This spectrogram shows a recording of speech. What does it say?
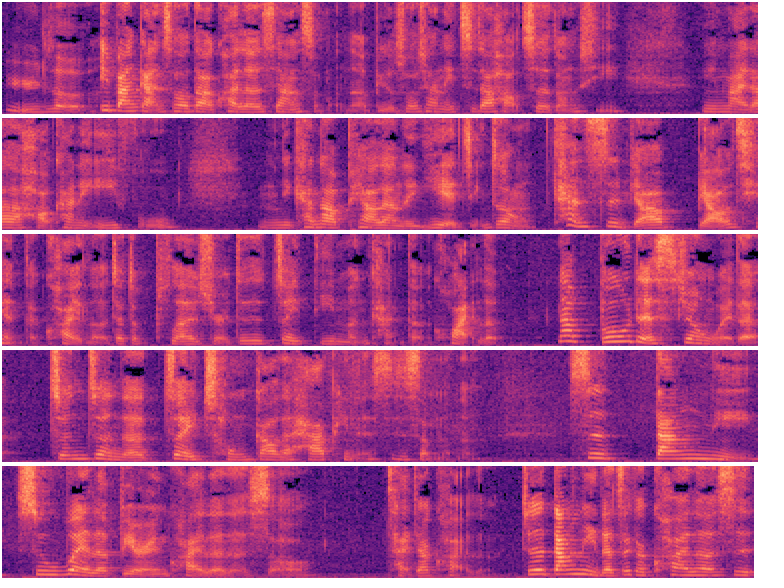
娱乐，一般感受到快乐像什么呢？比如说像你吃到好吃的东西，你买到了好看的衣服，你看到漂亮的夜景，这种看似比较表浅的快乐叫做 pleasure，这是最低门槛的快乐。那 Buddhist 认为的真正的最崇高的 happiness 是什么呢？是当你是为了别人快乐的时候。才叫快乐，就是当你的这个快乐是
